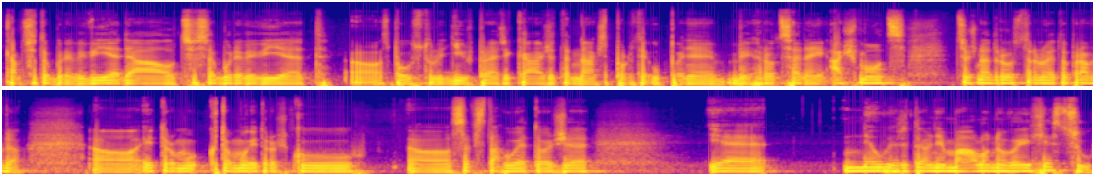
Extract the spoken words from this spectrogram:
kam se to bude vyvíjet dál, co se bude vyvíjet. Spoustu lidí už právě říká, že ten náš sport je úplně vyhrocený až moc, což na druhou stranu je to pravda. I tomu, k tomu i trošku se vztahuje to, že je neuvěřitelně málo nových jezdců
